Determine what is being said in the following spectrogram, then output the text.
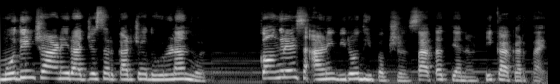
मोदींच्या आणि राज्य सरकारच्या धोरणांवर काँग्रेस आणि विरोधी पक्ष सातत्यानं टीका करतायत.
